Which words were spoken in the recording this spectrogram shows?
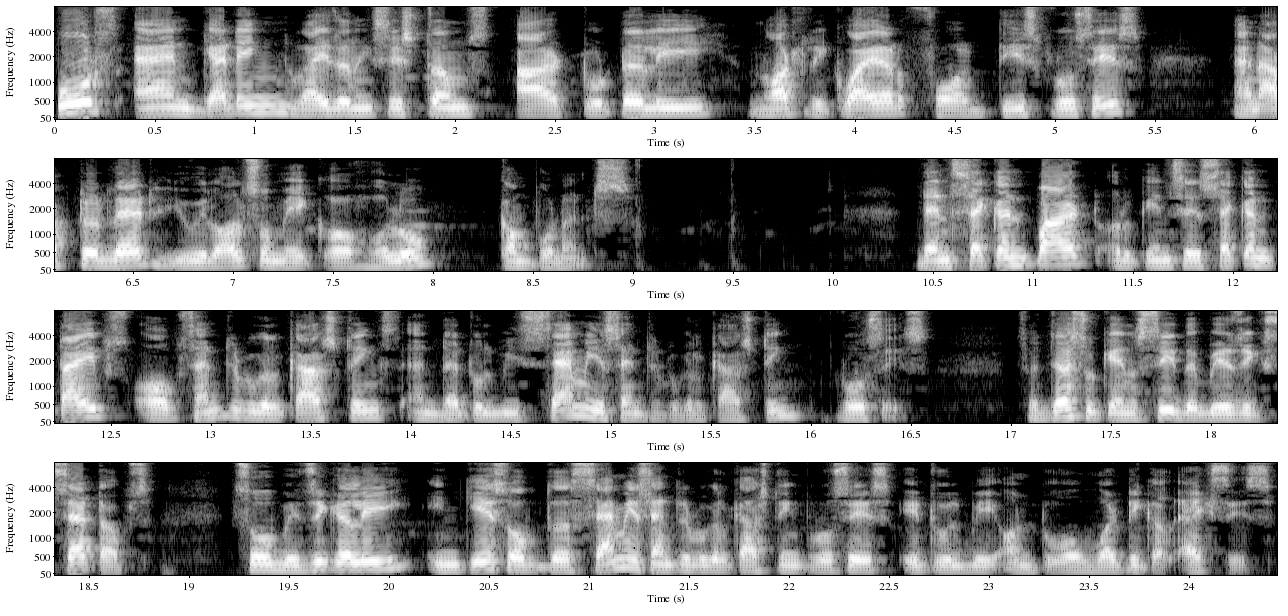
Pores and gating rising systems are totally not required for this process and after that you will also make a hollow components. Then second part or you can say second types of centrifugal castings and that will be semi-centrifugal casting process. So just you can see the basic setups. So basically in case of the semi-centrifugal casting process it will be onto a vertical axis.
